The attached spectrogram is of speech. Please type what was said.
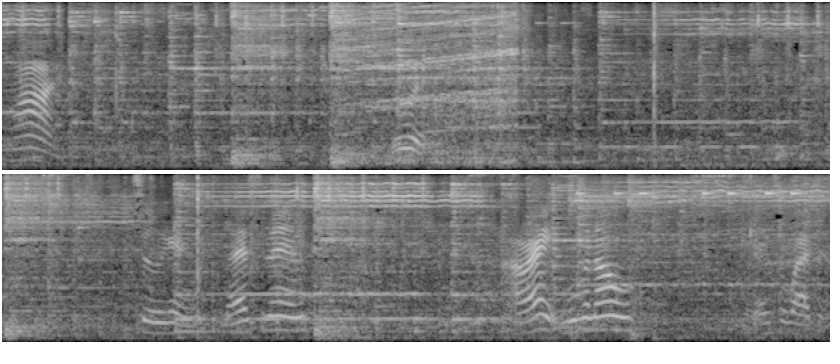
Come on. Do it. Last spin. All right, moving on. Thanks for watching.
